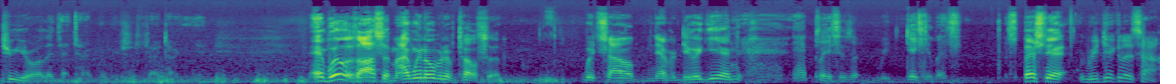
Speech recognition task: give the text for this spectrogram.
two-year-old at that time when we started talking. Again. And Willow's awesome. I went over to Tulsa, which I'll never do again. That place is ridiculous, especially. Ridiculous how?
